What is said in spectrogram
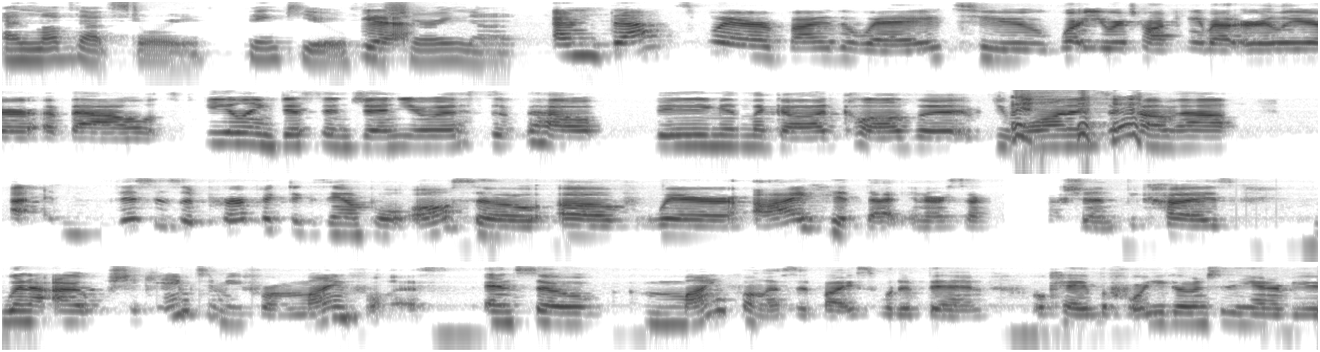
I love that story. Thank you for yeah. sharing that. And that's where, by the way, to what you were talking about earlier about feeling disingenuous about being in the God closet, if you wanted to come out. Uh, this is a perfect example also of where I hit that intersection because when I she came to me for mindfulness. And so mindfulness advice would have been okay, before you go into the interview,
